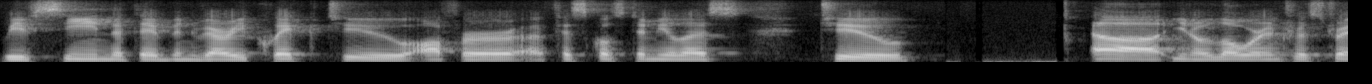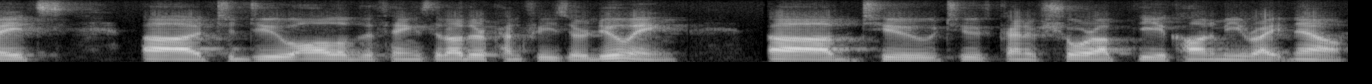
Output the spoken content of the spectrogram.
We've seen that they've been very quick to offer fiscal stimulus, to, uh, you know, lower interest rates uh, to do all of the things that other countries are doing uh, to to kind of shore up the economy right now.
